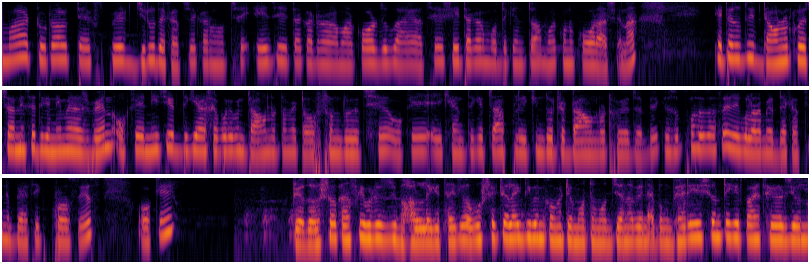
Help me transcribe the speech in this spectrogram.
আমার টোটাল ট্যাক্স পেড জিরো দেখাচ্ছে। কারণ হচ্ছে এই যে টাকাটা আমার করযোগ্য আয় আছে, সেই টাকার মধ্যে কিন্তু আমার কোনো কর আসে না। এটা যদি ডাউনলোড করে চান নিচের দিকে নেমে আসবেন, ওকে নিচের দিকে আসার পরে ডাউনলোড নামে একটা অপশন রয়েছে, ওকে এইখান থেকে চাপলে কিন্তু এটা ডাউনলোড হয়ে যাবে। কিছু প্রসেস আছে যেগুলো আমি দেখাচ্ছি না বেসিক প্রসেস ওকে? প্রিয় দর্শক, আজকের ভিডিও যদি ভালো লেগে থাকে, অবশ্যই একটা লাইক দিবেন কমেন্টে মতামত জানাবেন এবং ভ্যারিয়েশন টিকিট পায়ে থাকার জন্য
